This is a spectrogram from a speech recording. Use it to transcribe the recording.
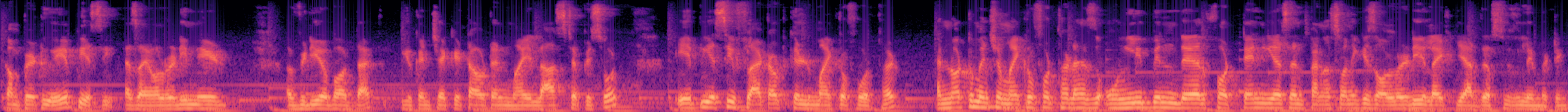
compared to APS-C as I already made a video about that. You can check it out in my last episode. APS-C flat out killed Micro Four Third. And not to mention Micro Four Third has only been there for 10 years and Panasonic is already like yeah this is limiting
